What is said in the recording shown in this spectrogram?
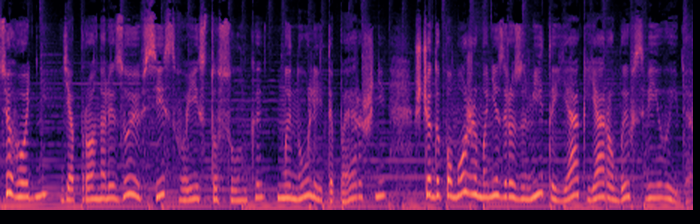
Сьогодні я проаналізую всі свої стосунки, минулі й теперішні, що допоможе мені зрозуміти, як я робив свій вибір.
